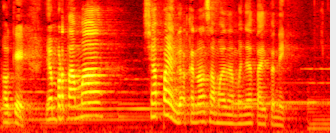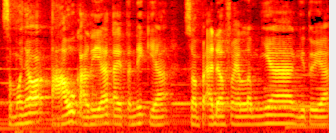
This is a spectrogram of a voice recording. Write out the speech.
Oke, yang pertama siapa yang nggak kenal sama namanya Titanic? Semuanya tahu kali ya Titanic ya, sampai ada filmnya gitu ya,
